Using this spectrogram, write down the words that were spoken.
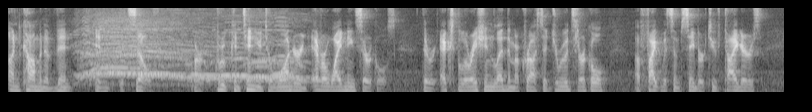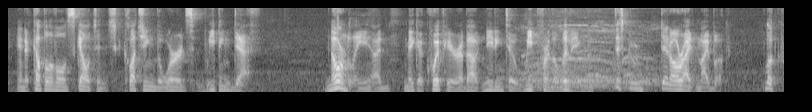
uncommon event in itself, our group continued to wander in ever widening circles. Their exploration led them across a druid circle, a fight with some saber toothed tigers, and a couple of old skeletons clutching the words Weeping Death. Normally, I'd make a quip here about needing to weep for the living, but this group did alright in my book. Look,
